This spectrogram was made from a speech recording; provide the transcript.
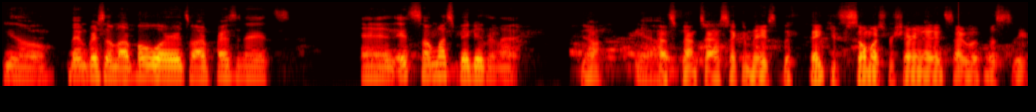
you know members of our boards or our presidents and it's so much bigger than that Yeah. yeah That's fantastic. Amazing. Thank you so much for sharing that insight with us today.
